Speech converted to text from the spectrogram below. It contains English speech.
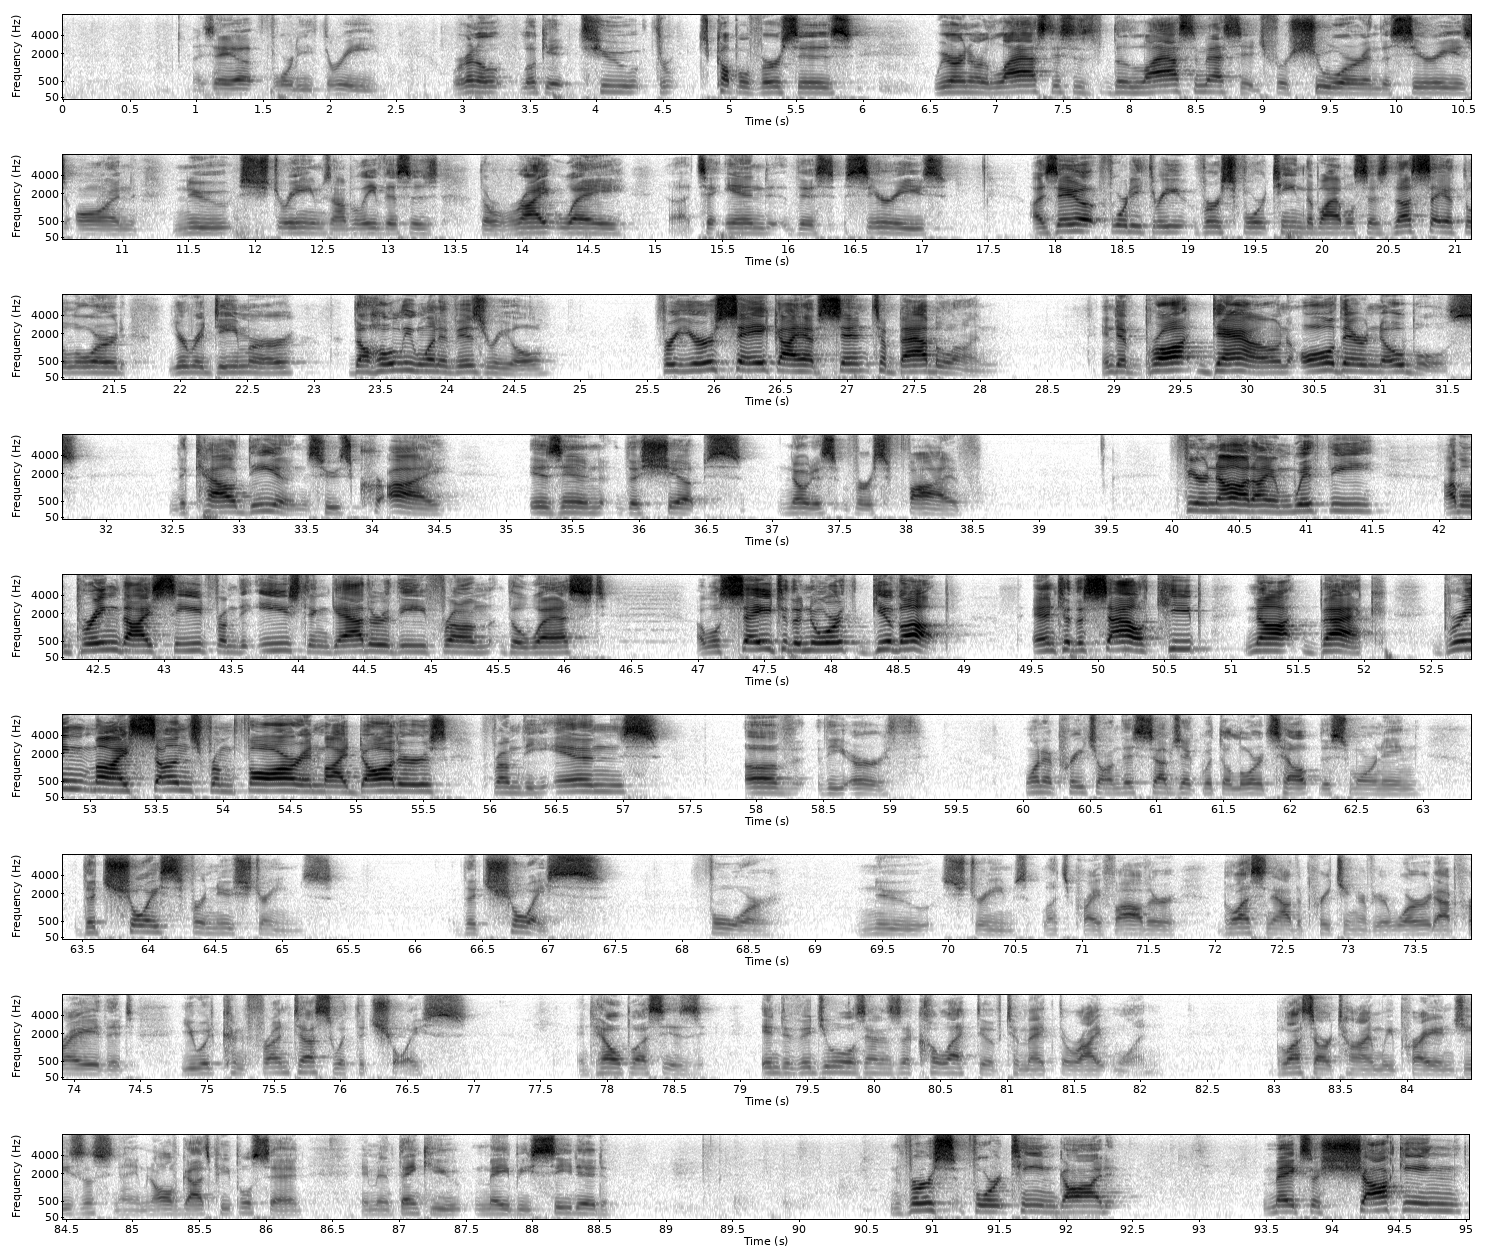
Isaiah 43. We're going to look at two, th- couple verses. We are in our last, this is the last message for sure in the series on new streams. I believe this is the right way uh, to end this series. Isaiah 43, verse 14, the Bible says, Thus saith the Lord, your Redeemer, the Holy One of Israel, For your sake I have sent to Babylon and have brought down all their nobles, the Chaldeans, whose cry is in the ships. Notice verse 5. Fear not, I am with thee. I will bring thy seed from the east and gather thee from the west. I will say to the north, Give up, and to the south, Keep not back. Bring my sons from far and my daughters from the ends of the earth. Want to preach on this subject with the Lord's help this morning the choice for new streams. The choice for new streams. Let's pray. Father, bless now the preaching of your word. I pray that you would confront us with the choice and help us as individuals and as a collective to make the right one. Bless our time, we pray in Jesus' name. And all of God's people said, Amen. Thank you. May be seated. In verse 14, God makes a shocking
